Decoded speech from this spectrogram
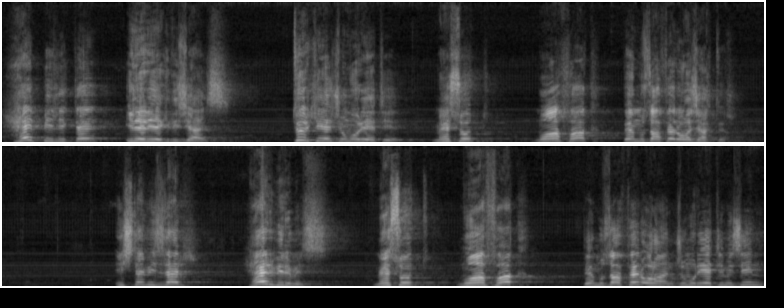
hep birlikte ileriye gideceğiz. Türkiye Cumhuriyeti mesut, muvaffak ve muzaffer olacaktır. İşte bizler her birimiz mesut, muvaffak ve muzaffer olan Cumhuriyetimizin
